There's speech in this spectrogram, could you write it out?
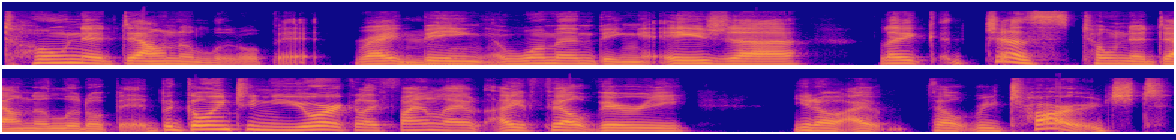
tone it down a little bit, right? Mm. Being a woman, being Asia, like just tone it down a little bit. But going to New York, like finally I, I felt very, you know, I felt recharged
